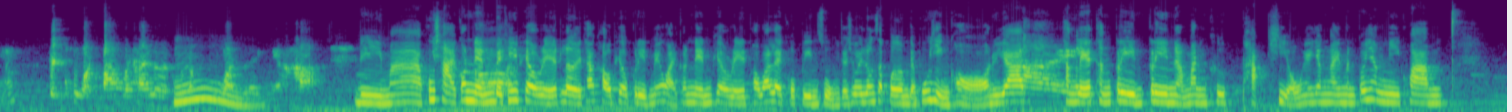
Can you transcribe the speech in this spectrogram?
เป็นขวดตั้งไว้ให้เลยคนละขวดอืมอะไรอย่างเงี้ยค่ะดีมาก ผู้ชายก็เน้นไปที่เพียวเรสเลย ถ้าเขาเพียวกรีนไม่ไหวก็เน้นเพียวเรสเพราะว่าไลโคปีนสูงจะช่วยเรื่องสเปิร์มแต่ผู้หญิงขออนุญาตใช่ทั้งเลสทั้งกรีนกรีนเนี่ยมันคือผักเขียวไงยังไงมันก็ยังมีความ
